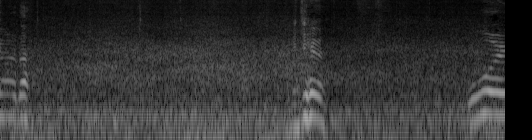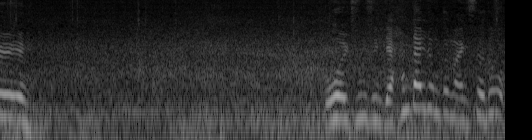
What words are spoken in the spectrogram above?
시원하다. 이제 5월 5월 중순 이제 한 달 정도만 있어도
